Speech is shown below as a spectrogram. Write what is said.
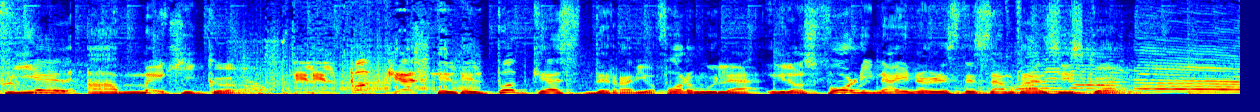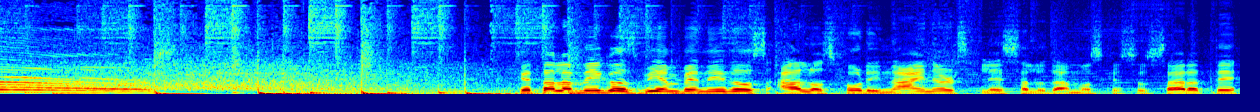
Fiel a México. En el podcast, en el podcast de Radio Fórmula y los 49ers de San Francisco. ¿Qué tal amigos? Bienvenidos a los 49ers. Les saludamos Jesús Zárate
